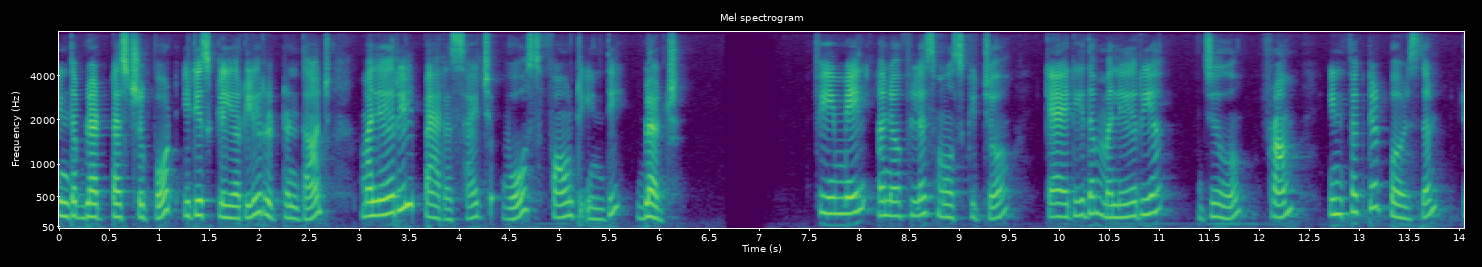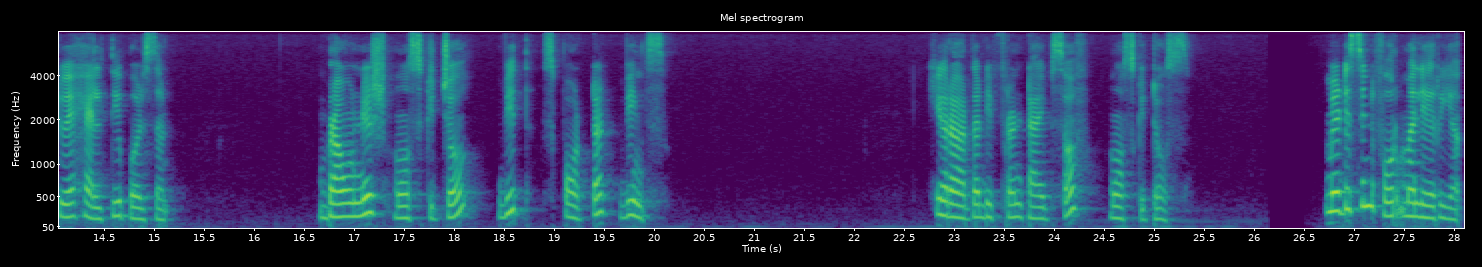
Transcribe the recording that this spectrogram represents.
In the blood test report, it is clearly written that malarial parasite was found in the blood. Female Anopheles mosquito carry the malaria germ from infected person to a healthy person. Brownish mosquito with spotted wings. Here are the different types of mosquitoes. Medicine for malaria.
